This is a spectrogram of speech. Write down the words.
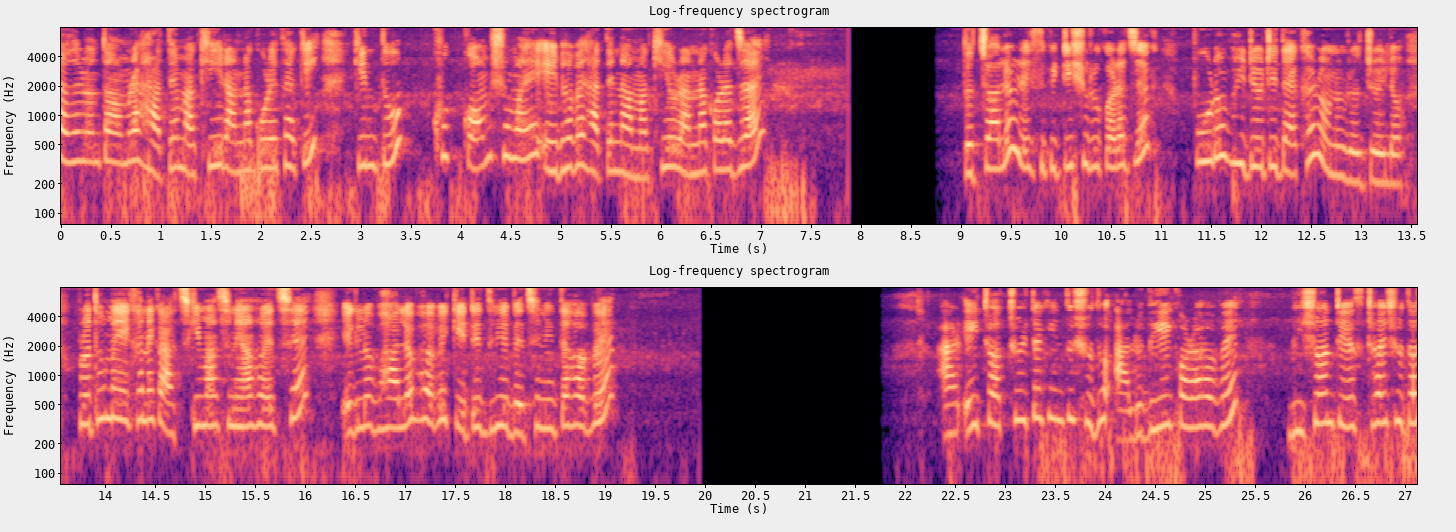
সাধারণত আমরা হাতে মাখিয়ে রান্না করে থাকি, কিন্তু খুব কম সময়ে এইভাবে হাতে না মাখিয়েও রান্না করা যায়। তো চলো রেসিপিটি শুরু করা যাক। পুরো ভিডিওটি দেখার অনুরোধ রইল। প্রথমে এখানে কাচকি মাছ নেওয়া হয়েছে। এগুলো ভালোভাবে কেটে ধুয়ে বেছে নিতে হবে। আর এই চচ্চড়িটা কিন্তু শুধু আলু দিয়েই করা হবে। ভীষণ টেস্ট হয় শুধু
